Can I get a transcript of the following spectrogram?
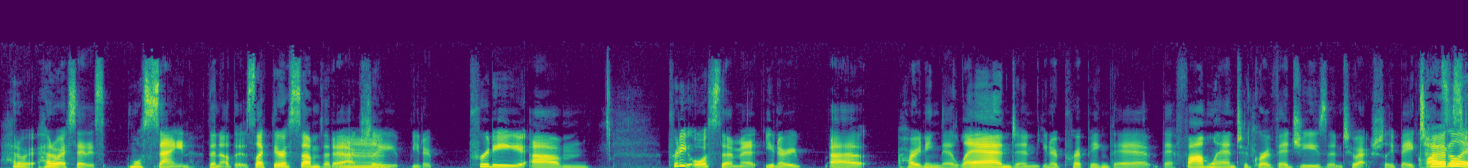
how do I how do I say this more sane than others. Like there are some that are mm. actually you know pretty um, pretty awesome at you know uh, honing their land and you know prepping their their farmland to grow veggies and to actually be quite totally.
